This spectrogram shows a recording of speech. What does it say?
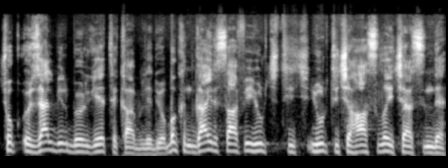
çok özel bir bölgeye tekabül ediyor. Bakın gayri safi yurt içi, yurt içi hasıla içerisinde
